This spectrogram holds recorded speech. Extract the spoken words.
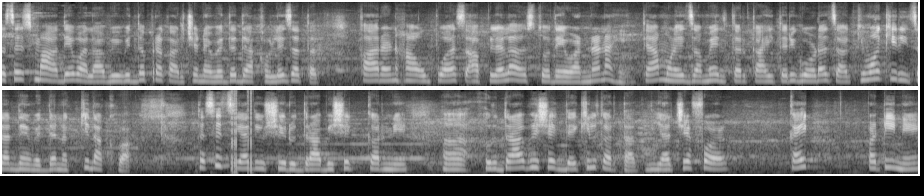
तसेच महादेवाला विविध प्रकारचे नैवेद्य दाखवले जातात. कारण हा उपवास आपल्याला असतो देवांना नाही. त्यामुळे जमेल तर काहीतरी गोडाचा किंवा खिरीचा नैवेद्य नक्की दाखवा. तसेच या दिवशी रुद्राभिषेक करणे रुद्राभिषेक देखील करतात. याचे फळ काही पटीने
